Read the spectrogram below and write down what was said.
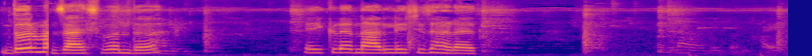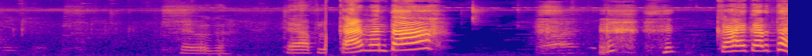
दोन जास्वंद इकडं नारळीची झाडं आहेत. हे बघा. हे आपलं काय म्हणता? काय करता?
